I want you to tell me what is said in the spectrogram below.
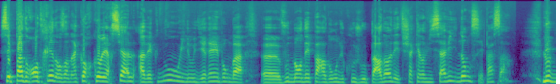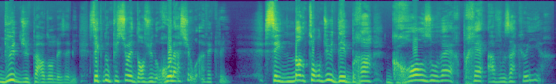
c'est pas de rentrer dans un accord commercial avec nous où il nous dirait bon bah euh, vous demandez pardon, du coup je vous pardonne et chacun vit sa vie. Non, c'est pas ça. Le but du pardon, mes amis, c'est que nous puissions être dans une relation avec lui. C'est une main tendue, des bras grands ouverts, prêts à vous accueillir.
